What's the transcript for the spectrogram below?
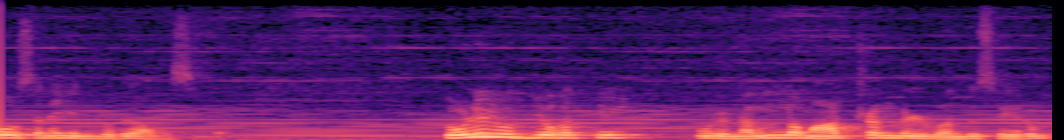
யோசனை என்பது அவசியம். தொழில் உத்தியோகத்தில் ஒரு நல்ல மாற்றங்கள் வந்து சேரும்.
